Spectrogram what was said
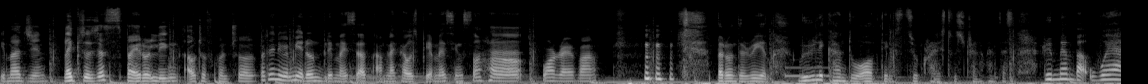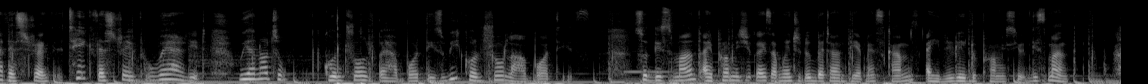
Imagine. Like it was just spiraling out of control. But anyway me i don't blame myself. I'm like i was pmsing so huh whatever. But on the real we really can't do all things through christ who strengthens us. Remember wear the strength take the strength wear it. We are not controlled by our bodies we control our bodies. So this month i promise you guys i'm going to do better on pms comes i really do promise you this month.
